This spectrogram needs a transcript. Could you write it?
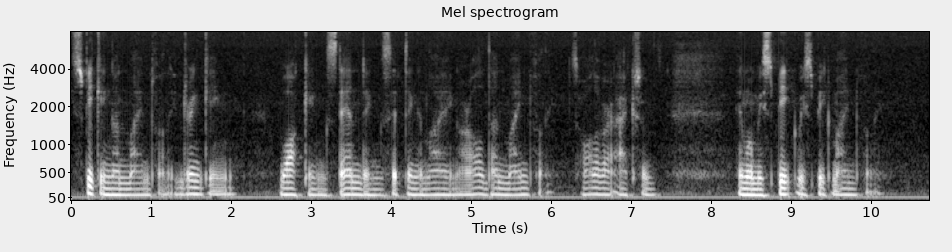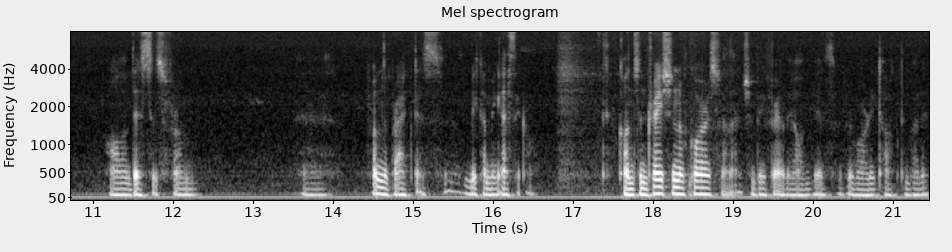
speaking unmindfully, drinking walking, standing, sitting, and lying are all done mindfully. So all of our actions, and when we speak, we speak mindfully. All of this is from uh, from the practice, becoming ethical. Concentration, of course, well, that should be fairly obvious. We've already talked about it.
